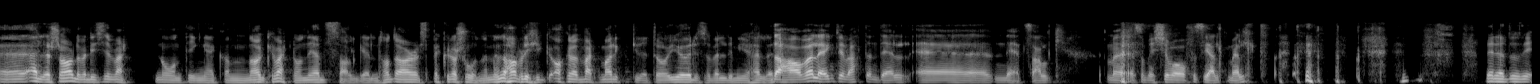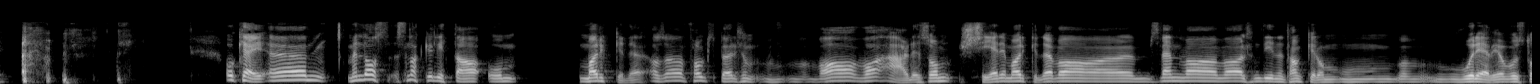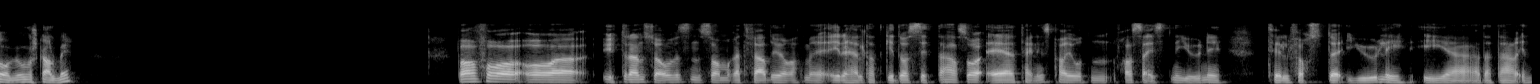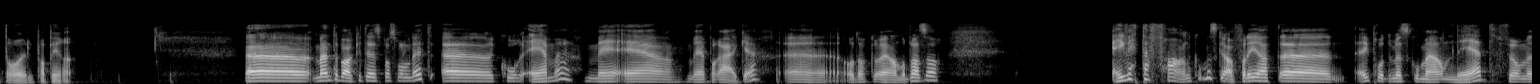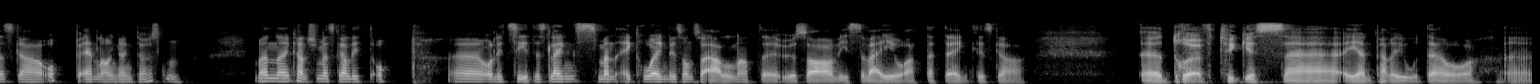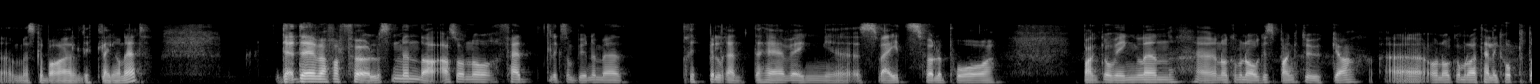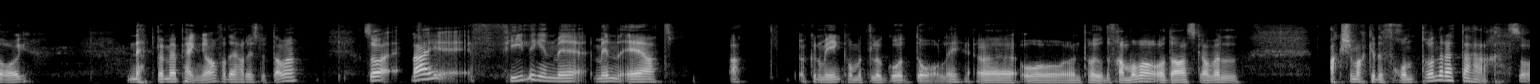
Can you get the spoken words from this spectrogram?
Eh, Ellers så har det vel ikke vært noen ting jeg kan Det har ikke vært noe nedsalg eller noe sånt. Det har vært spekulasjoner, men det har vel ikke akkurat vært markedet til å gjøre så veldig mye heller. Det har vel egentlig vært en del eh, nedsalg med, som ikke var offisielt meldt. Det er rett å si. OK. eh, men la oss snakke litt da om markedet. Altså, Folk spør liksom, hva, hva er det som skjer i markedet? Hva, Sven, hva, hva er liksom dine tanker om, om hvor er vi, og hvor står vi, og hvor skal vi? Bare for å yte den servicen som rettferdiggjør at vi i det hele tatt gidder å sitte her, så er tegningsperioden fra 16.6 til 1.7 i eh, dette her Interoil-papiret. Eh, men tilbake til spørsmålet ditt. Eh, hvor er vi? Vi er, vi er på Ræge, eh, og dere er andre plasser. Jeg vet da faen hvor vi skal. fordi at jeg trodde vi skulle mer ned før vi skal opp en eller annen gang til høsten. Men kanskje vi skal litt opp og litt sideslengs. Men jeg tror egentlig sånn som Erlend at USA viser vei, og at dette egentlig skal drøvtygges i en periode, og vi skal bare litt lenger ned. Det, det er i hvert fall følelsen min, da. Altså når Fed liksom begynner med trippel renteheving, eh, Sveits følger på, Bank of England, eh, nå kommer Norges Bank til uka, eh, og nå kommer det et helikopter òg. Neppe med penger, for det har de slutta med. Så nei, feelingen min er at, at økonomien kommer til å gå dårlig og en periode framover. Og da skal vel aksjemarkedet frontrunde dette her. Så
